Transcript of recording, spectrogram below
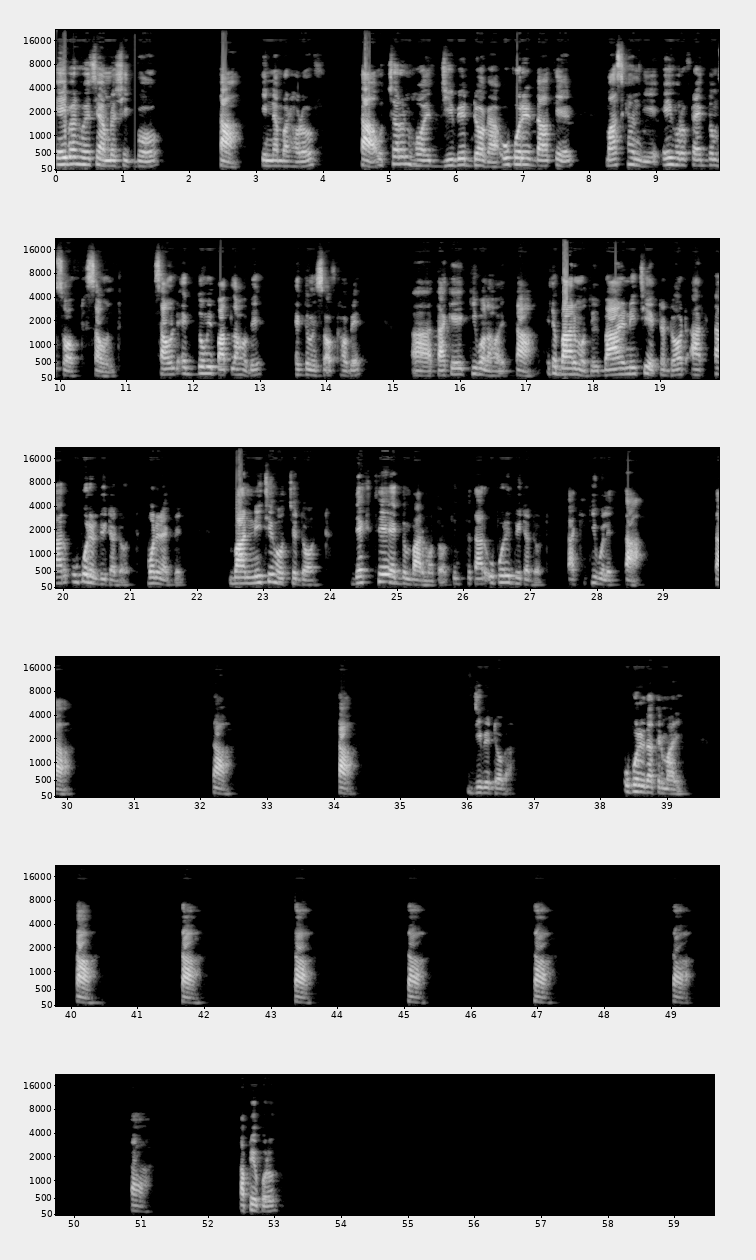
এইবার হয়েছে আমরা শিখব তা, তিন নাম্বার হরফ। তা উচ্চারণ হয় জিভের ডগা, উপরের দাঁতের মাঝখান দিয়ে। এই হরফটা একদম সফট সাউন্ড সাউন্ড একদমই পাতলা হবে, একদমই সফট হবে। তাকে কি বলা হয়? তা, এটা বার মতোই। বার নিচে একটা ডট আর তার উপরের দুইটা ডট মনে রাখবেন। বার নিচে হচ্ছে ডট দেখতে একদম বার মতো, কিন্তু তার উপরে দুইটা ডট তাকে কি বলে? তা। তা তা তা। জিভের ডগা। উপরের দাঁতের মাড়ি। তা তা তা তা তা তা তা। আপনিও পড়ুন।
